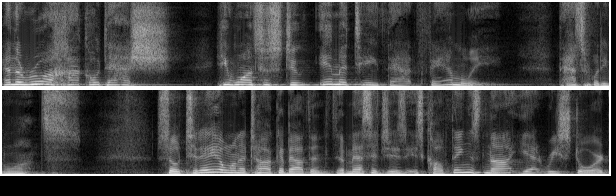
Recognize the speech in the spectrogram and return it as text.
and the Ruach HaKodesh. He wants us to imitate that family. That's what he wants. So today I want to talk about the, the message is it's called Things Not Yet Restored,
